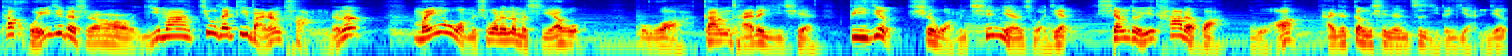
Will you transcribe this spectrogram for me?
她回去的时候姨妈就在地板上躺着呢，没有我们说的那么邪乎。不过刚才的一切。毕竟是我们亲眼所见，相对于她的话，我还是更信任自己的眼睛。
